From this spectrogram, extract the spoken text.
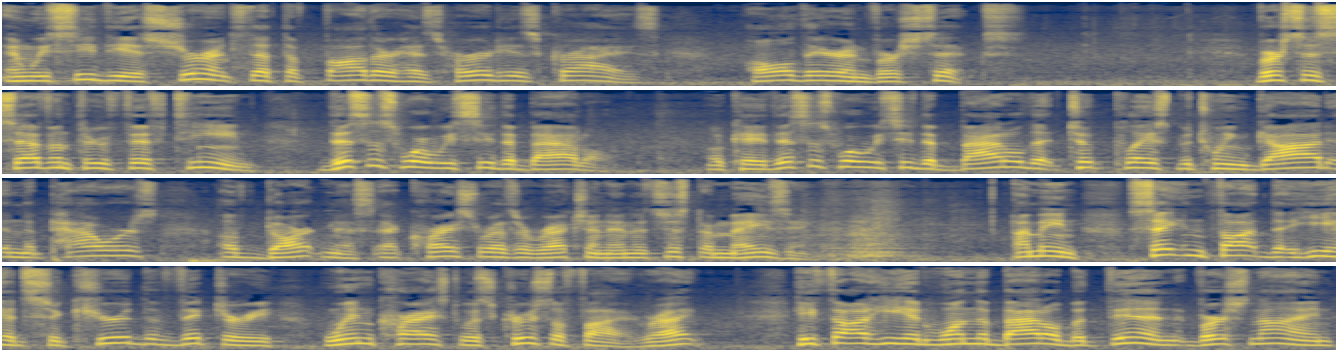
And we see the assurance that the Father has heard his cries, all there in verse 6. Verses 7 through 15, this is where we see the battle. Okay, this is where we see the battle that took place between God and the powers of darkness at Christ's resurrection, and it's just amazing. I mean, Satan thought that he had secured the victory when Christ was crucified, right? He thought he had won the battle, but then, verse 9,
